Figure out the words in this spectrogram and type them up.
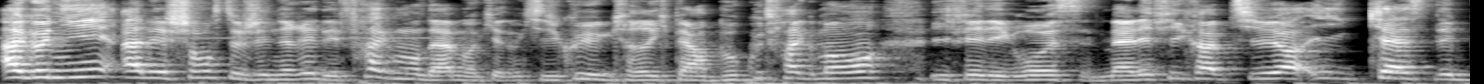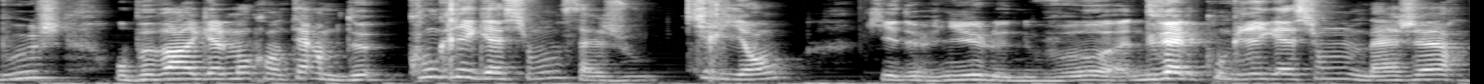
Agonie a les chances de générer des fragments d'âme. Ok, donc du coup, il récupère beaucoup de fragments, il fait des grosses maléfiques raptures, il casse des bouches. On peut voir également qu'en termes de congrégation, ça joue Kyrian, qui est devenu le nouveau, euh, nouvelle congrégation majeure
